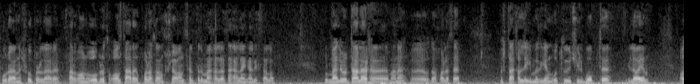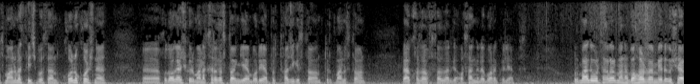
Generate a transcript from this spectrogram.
furani sho'pirlari farg'ona oblast oltiariq polason qishlog'ini sirtir mahallasidan alangali salom hurmatli o'rtoqlar e, mana e, xudo xohlasa mustaqilligimizga ham o'ttiz uch yil bo'libdi iloyim. Osmonimiz tinch bo'lsin qo'ni qo'shni. E, Xudoga shukur mana qirg'izistonga ham boryapmiz tojikiston turkmaniston va qozog'istonlarga osongina borib kelyapmiz. Hurmatli o'rtoqlar mana bahordan beri o'sha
